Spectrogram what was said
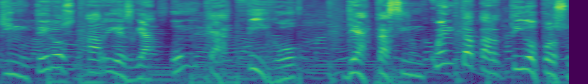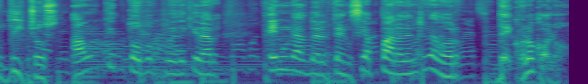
Quinteros arriesga un castigo de hasta 50 partidos por sus dichos, aunque todo puede quedar en una advertencia para el entrenador de Colo Colo.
